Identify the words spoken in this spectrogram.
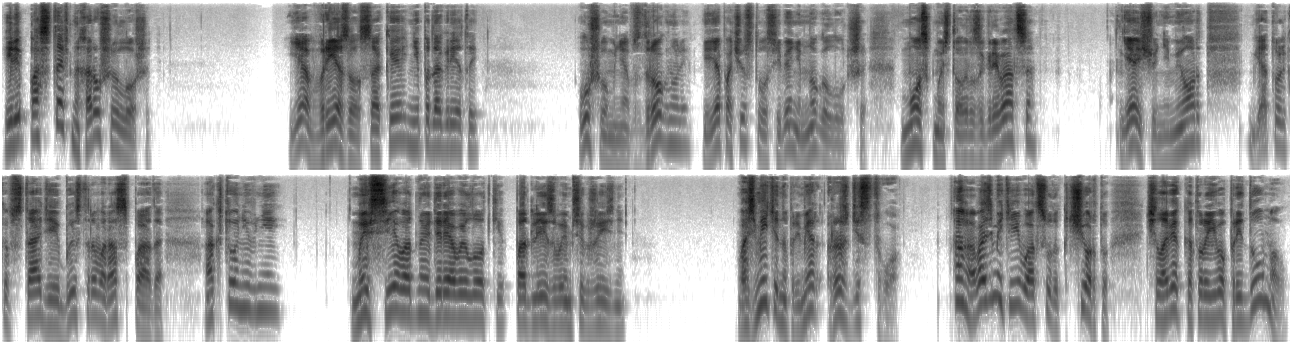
или поставь на хорошую лошадь. Я врезал саке неподогретый. Уши у меня вздрогнули, и я почувствовал себя немного лучше. Мозг мой стал разогреваться. Я еще не мертв, я только в стадии быстрого распада. А кто не в ней? Мы все в одной дырявой лодке подлизываемся к жизни. Возьмите, например, Рождество. Ага, возьмите его отсюда, к черту. Человек, который его придумал,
